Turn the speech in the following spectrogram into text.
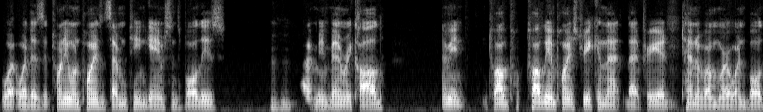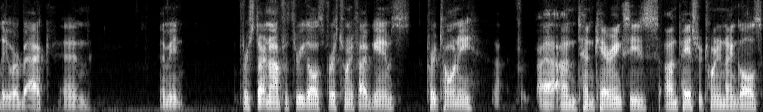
what what is it? 21 points in 17 games since Boldy's. Mhm. I mean, been recalled. I mean, 12, 12 game point streak in that that period. Ten of them were when Boldy were back, and I mean, for starting off with three goals first 25 games per Tony for- uh, on 10K ranks, he's on pace for 29 goals.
